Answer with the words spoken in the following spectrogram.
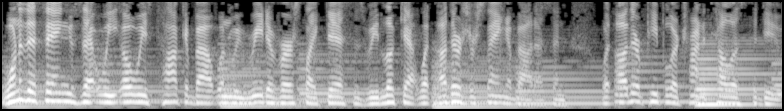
One of the things that we always talk about when we read a verse like this is we look at what others are saying about us and what other people are trying to tell us to do.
